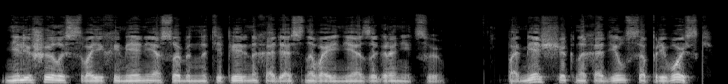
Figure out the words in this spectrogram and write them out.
не лишилось своих имений, особенно теперь, находясь на войне за границей. Помещик находился при войске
